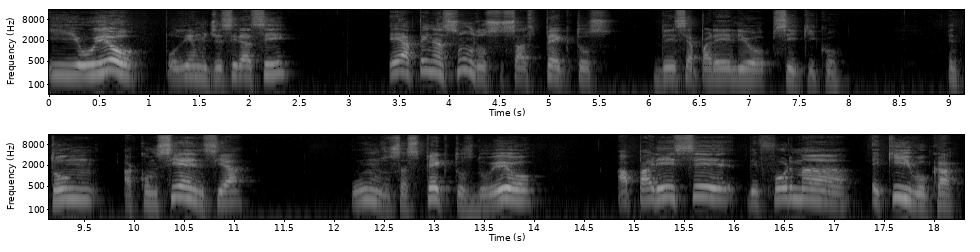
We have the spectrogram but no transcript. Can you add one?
E o eu, podríamos dizer assim, é apenas um dos aspectos desse aparelho psíquico. Então, a consciência, um dos aspectos do eu, aparece de forma equívoca,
